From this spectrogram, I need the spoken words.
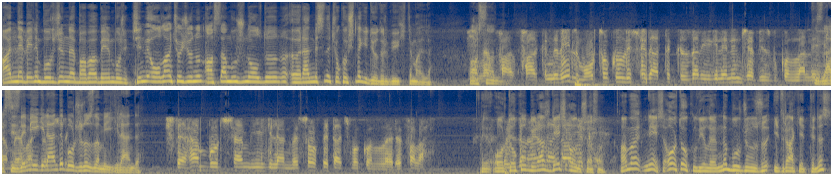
Anne benim burcum ne, baba benim burcum. Şimdi oğlan çocuğunun aslan burcunun olduğunu öğrenmesi de çok hoşuna gidiyordur büyük ihtimalle. Aslan. Farkında değilim. Ortaokul lisede artık kızlar ilgilenince biz bu konularla Kızlar sizle mi ilgilendi burcunuzla mı ilgilendi? İşte hem burç hem ilgilenme, sohbet açma konuları falan. E, Ortaokul biraz geç olmuş aslında. Ama neyse ortaokul yıllarında burcunuzu idrak ettiniz.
